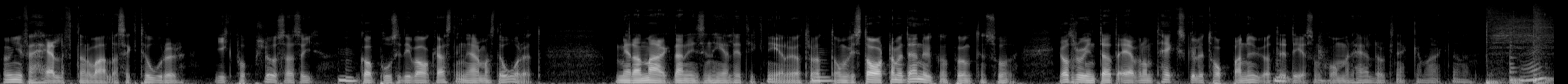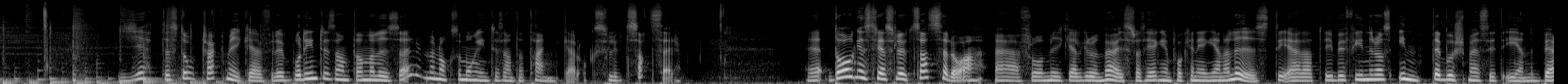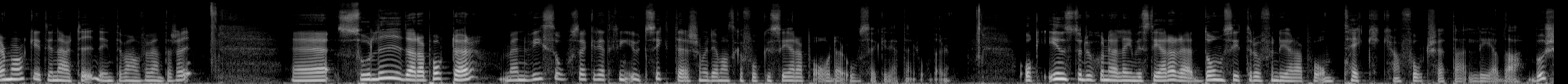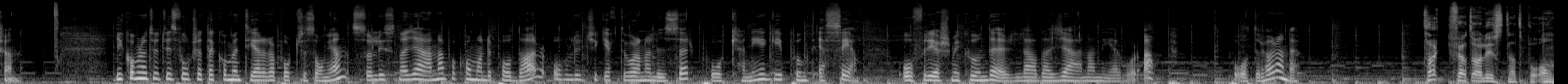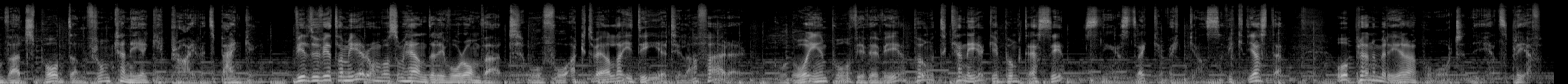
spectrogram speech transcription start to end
ungefär hälften av alla sektorer gick på plus, alltså mm. gav positiv avkastning närmaste året. Medan marknaden i sin helhet gick ner och jag tror att mm. om vi startar med den utgångspunkten så jag tror inte att även om tech skulle toppa nu att det är mm. det som kommer heller att knäcka marknaden. Jättestort tack Mikael för det är både intressanta analyser men också många intressanta tankar och slutsatser. Eh, dagens tre slutsatser då eh, från Mikael Grundberg, strategen på Carnegie Analys, det är att vi befinner oss inte börsmässigt i en bear market i närtid, det är inte vad han förväntar sig. Eh, solida rapporter, men viss osäkerhet kring utsikter som är det man ska fokusera på och där osäkerheten råder. Och institutionella investerare, de sitter och funderar på om tech kan fortsätta leda börsen. Vi kommer naturligtvis fortsätta kommentera rapportsäsongen, så lyssna gärna på kommande poddar och håll utkik efter våra analyser på carnegie.se. Och för er som är kunder, ladda gärna ner vår app. På återhörande. Tack för att du har lyssnat på Omvärldspodden från Carnegie Private Banking. Vill du veta mer om vad som händer i vår omvärld och få aktuella idéer till affärer? Gå då in på www.carnegie.se veckans viktigaste och prenumerera på vårt nyhetsbrev.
